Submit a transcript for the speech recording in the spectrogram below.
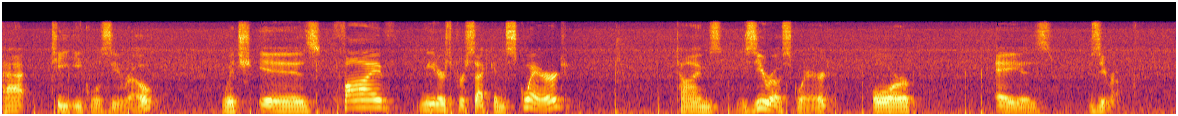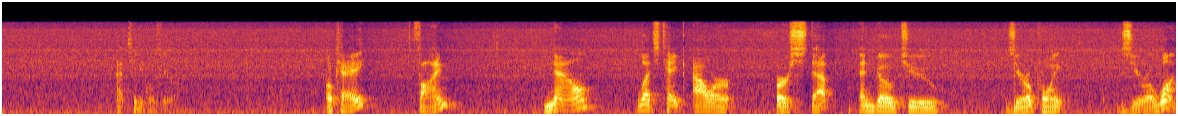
at t equals 0, which is 5 meters per second squared times 0 squared, or A is 0 at t equals 0. Okay, fine. Now, let's take our first step and go to 0.01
